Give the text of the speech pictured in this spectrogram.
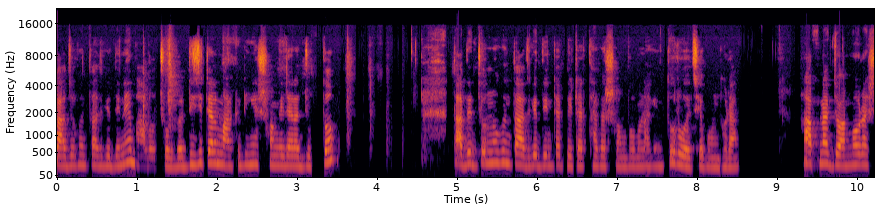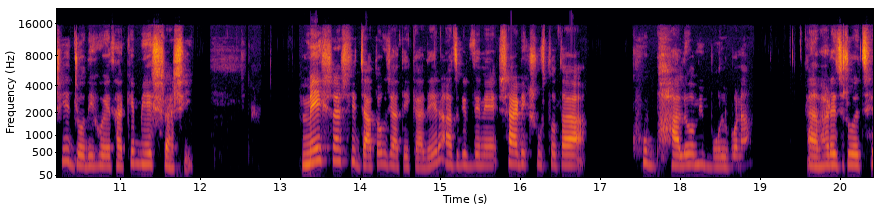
কাজও কিন্তু আজকের দিনে ভালো চলবে। ডিজিটাল মার্কেটিং এর সঙ্গে যারা যুক্ত, তাদের জন্য কিন্তু আজকের দিনটা বেটার থাকার সম্ভাবনা কিন্তু রয়েছে বন্ধুরা। আপনার জন্মরাশি যদি হয়ে থাকে মেষ রাশি। মেষ রাশি জাতক জাতিকাদের আজকের দিনে শারীরিক সুস্থতা খুব ভালো আমি বলব না। অ্যাভারেজ রয়েছে।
